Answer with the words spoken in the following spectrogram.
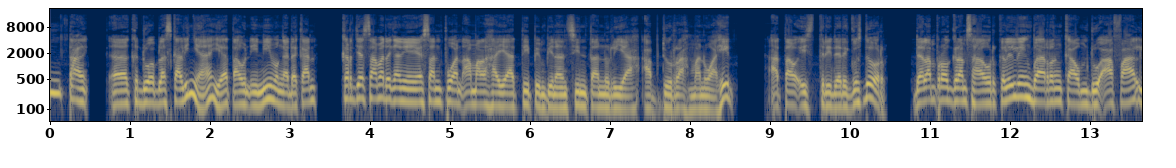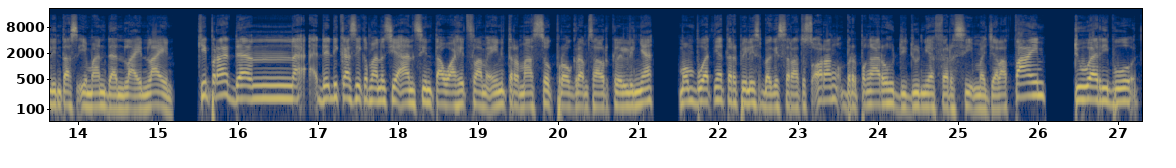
uh, ke-12 kalinya ya tahun ini mengadakan kerjasama dengan Yayasan Puan Amal Hayati pimpinan Sinta Nuriyah Abdurrahman Wahid atau istri dari Gus Dur dalam program sahur keliling bareng kaum duafa, lintas iman dan lain-lain. Kiprah dan dedikasi kemanusiaan Sinta Wahid selama ini termasuk program sahur kelilingnya membuatnya terpilih sebagai 100 orang berpengaruh di dunia versi majalah Time 2018.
